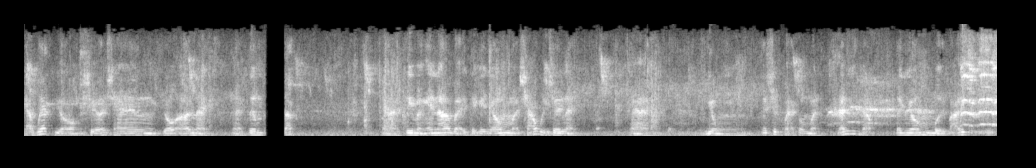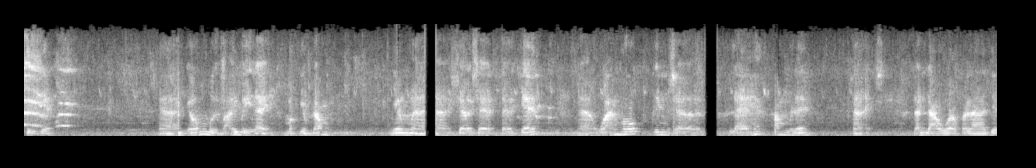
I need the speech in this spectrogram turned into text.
đã quét dọn sửa sang chỗ ở này à, tươm tất. À, khi mà nghe nói vậy thì cái nhóm mà sáu vị sư này à, dùng cái sức khỏe của mình đánh đập cái nhóm 17 vị sư kia. À, nhóm 17 vị này mặc dù đông nhưng mà sợ sợ sợ chết. À, quảng hốt kinh sợ la hét âm lên. À, đánh đầu à, phải là chứ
